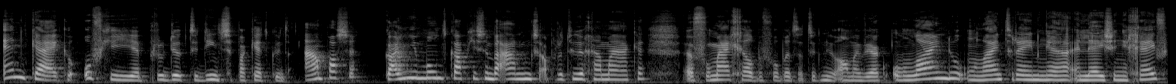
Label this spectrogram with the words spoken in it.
en kijken of je je producten, dienstenpakket kunt aanpassen. Kan je mondkapjes en beademingsapparatuur gaan maken? Eh, voor mij geldt bijvoorbeeld dat ik nu al mijn werk online doe. Online trainingen en lezingen geef.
